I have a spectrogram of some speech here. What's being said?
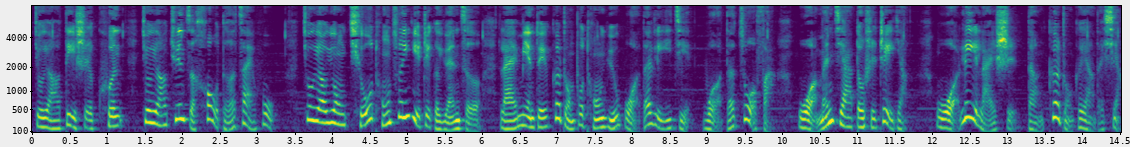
就要地势坤，就要君子厚德载物，就要用求同尊异这个原则来面对各种不同于我的理解、我的做法、我们家都是这样、我历来是等各种各样的像。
